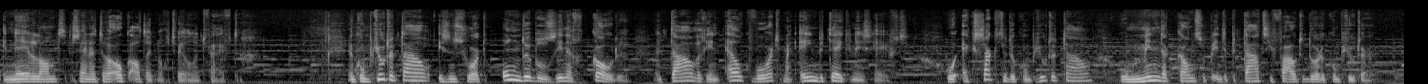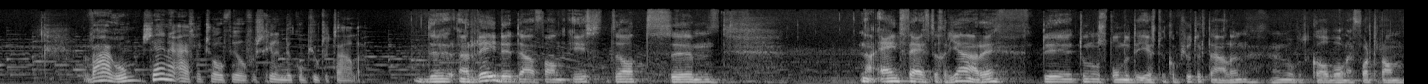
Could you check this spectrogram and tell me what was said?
In Nederland zijn het er ook altijd nog 250. Een computertaal is een soort ondubbelzinnige code. Een taal waarin elk woord maar één betekenis heeft. Hoe exacter de computertaal, hoe minder kans op interpretatiefouten door de computer. Waarom zijn er eigenlijk zoveel verschillende computertalen? De, reden daarvan is dat um, eind 50er jaren... De, toen ontstonden de eerste computertalen, bijvoorbeeld COBOL en Fortran,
